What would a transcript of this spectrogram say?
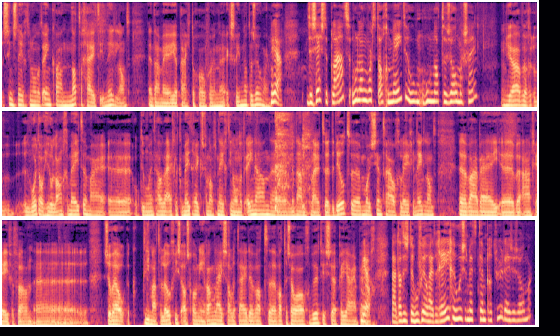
sinds 1901 qua nattigheid in Nederland. En daarmee praat je toch over een extreem natte zomer. Ja, de zesde plaats. Hoe lang wordt het al gemeten? Hoe, hoe nat de zomers zijn? Ja, we, het wordt al heel lang gemeten, maar uh, op dit moment houden we eigenlijk een meetreeks vanaf 1901 aan. Uh, met name vanuit uh, de beeld, mooi centraal gelegen in Nederland. waarbij we aangeven van zowel klimatologisch als gewoon in ranglijst alle tijden... wat, wat er zo al gebeurd is per jaar en per ja. dag. Nou, dat is de hoeveelheid regen. Hoe is het met de temperatuur deze zomer?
